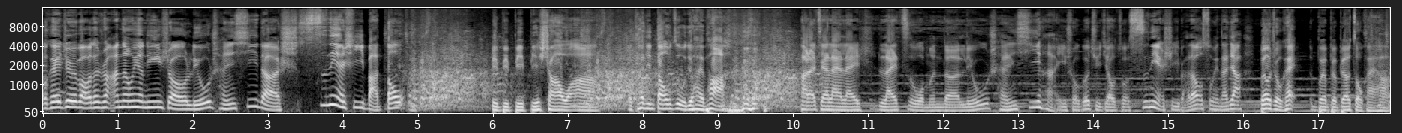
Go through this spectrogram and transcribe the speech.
OK，这位宝宝他说：“安南，我想听一首刘晨曦的《思念是一把刀》。”别别别别杀我啊！我看见刀子我就害怕。好了，接下来来来自我们的刘晨曦哈，一首歌曲叫做《思念是一把刀》，送给大家。不要走开，不要不要不要走开哈！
